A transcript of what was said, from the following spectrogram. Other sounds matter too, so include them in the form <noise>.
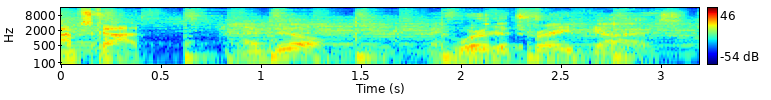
I'm Scott. I'm Bill. And we're, we're the, the, Trade, trade guys.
